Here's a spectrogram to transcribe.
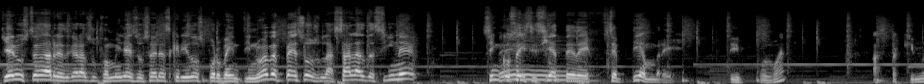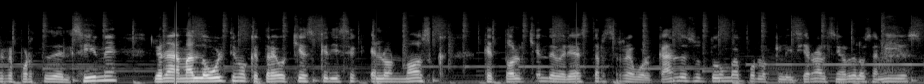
¿Quiere usted arriesgar a su familia y sus seres queridos por 29 pesos las salas de cine? 5, 6 y 7 de septiembre. Y pues bueno, hasta aquí mi reporte del cine. Yo nada más lo último que traigo aquí es que dice Elon Musk que Tolkien debería estarse revolcando en su tumba por lo que le hicieron al Señor de los Anillos.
